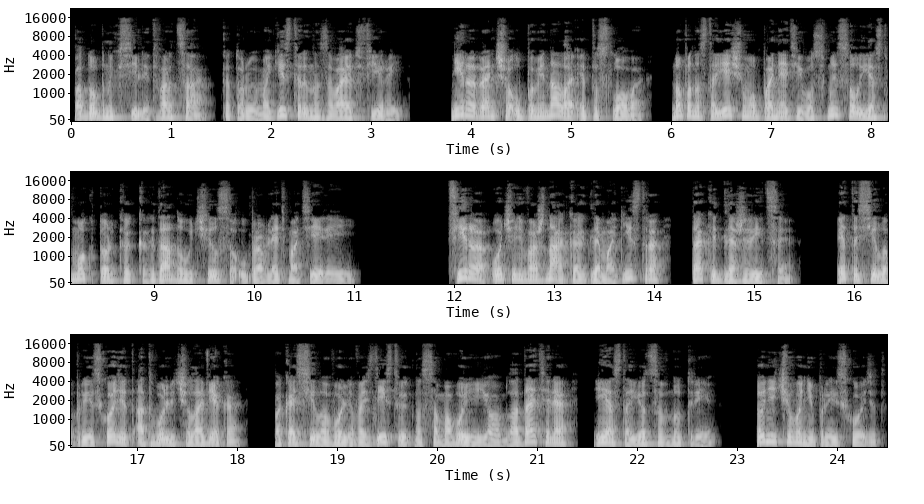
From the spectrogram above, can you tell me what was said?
подобных силе Творца, которую магистры называют фирой. Нира раньше упоминала это слово, но по-настоящему понять его смысл я смог только когда научился управлять материей. Фира очень важна как для магистра, так и для жрицы. Эта сила происходит от воли человека, пока сила воли воздействует на самого ее обладателя и остается внутри, то ничего не происходит.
